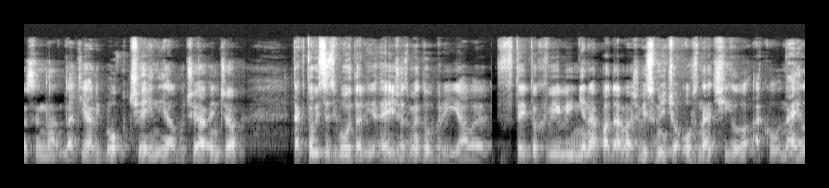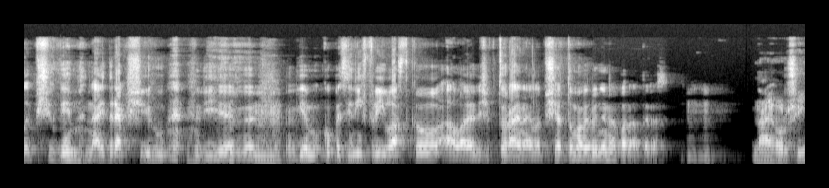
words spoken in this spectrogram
sme sa natiahli blockchainy, alebo čo ja viem čo, tak to by ste si povedali, hej, že sme dobrí, ale v tejto chvíli nenapadá ma, že by som niečo označil ako najlepšiu. Viem najdrahšiu, viem, mm-hmm. viem kopec iných prívlastkov, ale že ktorá je najlepšia, to ma veru nenapadá teraz. Mm-hmm. Najhorší?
